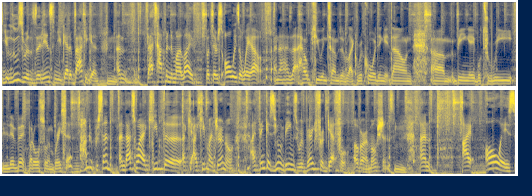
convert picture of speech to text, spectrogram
you lose resilience and you get it back again. Mm. And that's happened in my life. But there's always a way out. And has that helped you in terms of like recording it down, um, being able to relive it, but also embrace it? hundred percent, and that's why I keep the I, I keep my journal. I think as human beings, we're very forgetful of our emotions, hmm. and I always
